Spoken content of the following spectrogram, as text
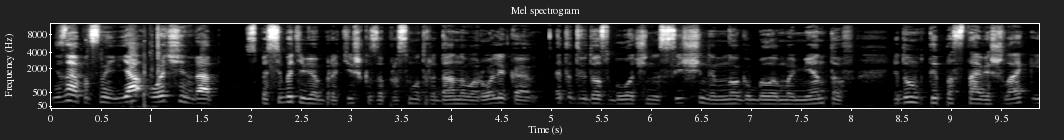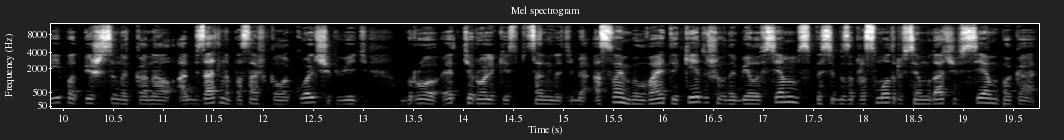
Не знаю, пацаны, я очень рад. Спасибо тебе, братишка, за просмотр данного ролика. Этот видос был очень насыщенный, много было моментов. Я думаю, ты поставишь лайк и подпишешься на канал. Обязательно поставь колокольчик, ведь, бро, эти ролики специально для тебя. А с вами был Вайт и Кей, душевно белый. Всем спасибо за просмотр, всем удачи, всем пока.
